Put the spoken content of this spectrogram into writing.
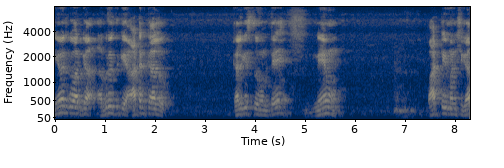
నియోజకవర్గ అభివృద్ధికి ఆటంకాలు కలిగిస్తూ ఉంటే మేము పార్టీ మనిషిగా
